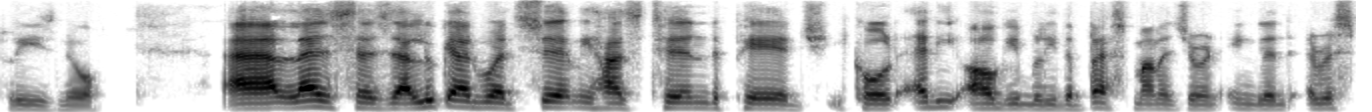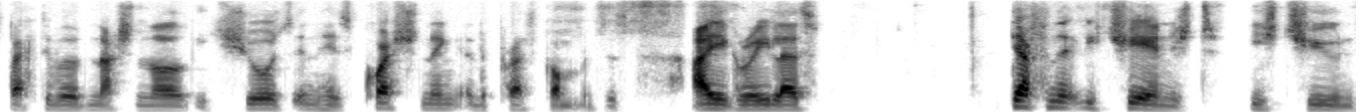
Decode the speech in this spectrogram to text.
Please no. Uh, Les says uh, Luke Edwards certainly has turned the page. He called Eddie arguably the best manager in England, irrespective of nationality. Shows in his questioning at the press conferences. I agree, Les. Definitely changed his tune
